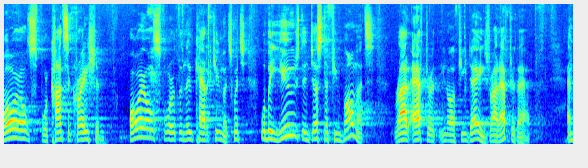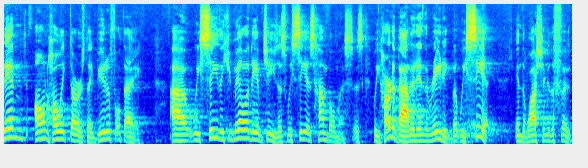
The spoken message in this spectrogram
oils for consecration, oils for the new catechumens, which will be used in just a few moments right after, you know, a few days right after that. And then on Holy Thursday, beautiful day, uh, we see the humility of Jesus. We see his humbleness. As we heard about it in the reading, but we see it in the washing of the feet,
